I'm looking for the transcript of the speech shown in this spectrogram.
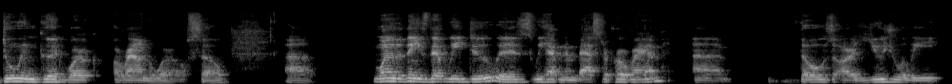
doing good work around the world. So uh, one of the things that we do is we have an ambassador program. Um, those are usually,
